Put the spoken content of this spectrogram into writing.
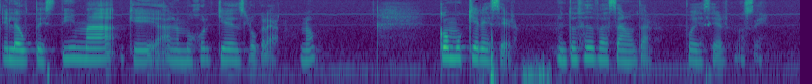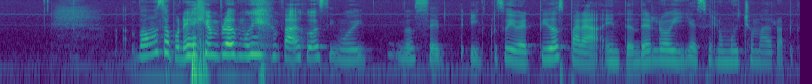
el autoestima que a lo mejor quieres lograr, ¿no? ¿Cómo quieres ser? Entonces vas a anotar, puede ser, no sé. Vamos a poner ejemplos muy bajos y muy no sé, incluso divertidos para entenderlo y hacerlo mucho más rápido.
